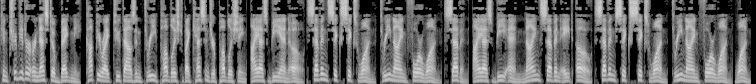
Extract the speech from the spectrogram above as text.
Contributor Ernesto Begni, copyright 2003 published by Kessinger Publishing, ISBN 0-7661-3941-7, ISBN 978-0-7661-3941-1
